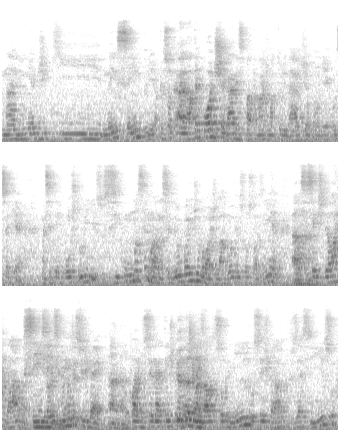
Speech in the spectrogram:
na linha de que nem sempre a pessoa até pode chegar nesse patamar de maturidade e autonomia que você quer mas você tem que construir isso. Se com uma semana você deu banho de loja e largou a pessoa sozinha, ah, ela se sente delargada. Sim, sim. Eu recebi muito esse feedback. Ah, tá. Olha, você né, tem expectativas altas sobre mim, você esperava que eu fizesse isso,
